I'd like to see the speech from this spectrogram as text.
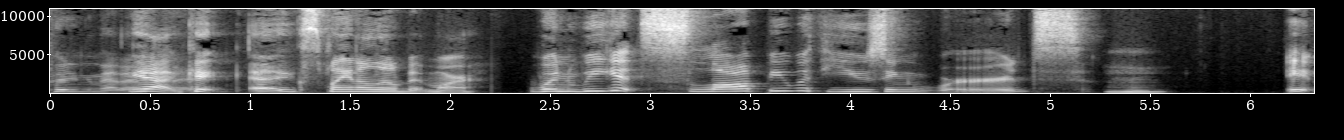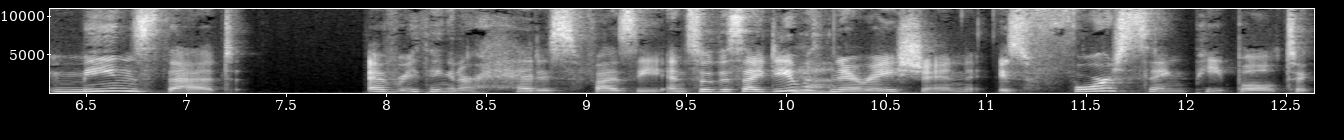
putting that out. Yeah, c- uh, explain a little bit more. When we get sloppy with using words, mm-hmm. it means that everything in our head is fuzzy. And so, this idea yeah. with narration is forcing people to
